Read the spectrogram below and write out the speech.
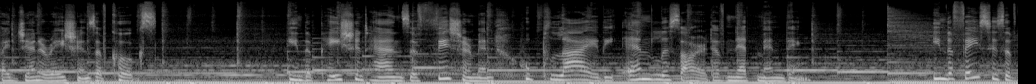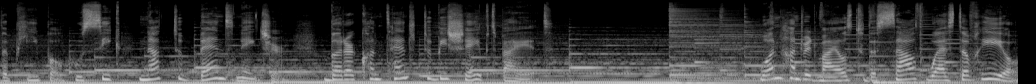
by generations of cooks in the patient hands of fishermen who ply the endless art of net mending. In the faces of the people who seek not to bend nature, but are content to be shaped by it. 100 miles to the southwest of Rio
